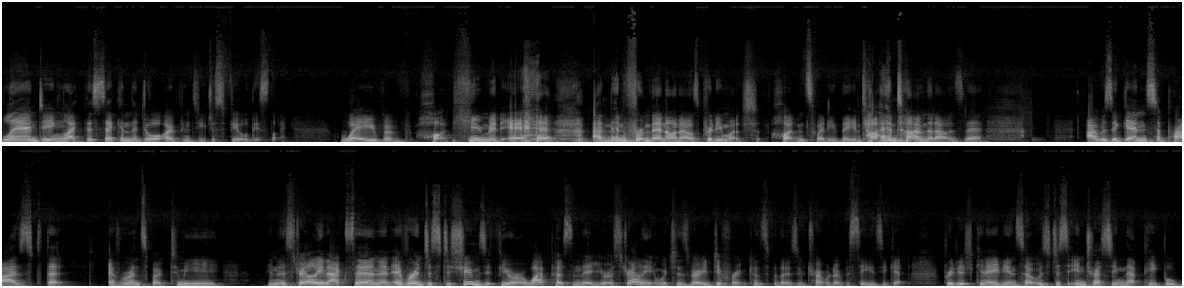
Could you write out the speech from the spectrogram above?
landing, like the second the door opens, you just feel this like wave of hot, humid air. And then from then on, I was pretty much hot and sweaty the entire time that I was there. I was again surprised that everyone spoke to me in an Australian accent, and everyone just assumes if you're a white person there, you're Australian, which is very different because for those who've travelled overseas, you get British, Canadian. So it was just interesting that people,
